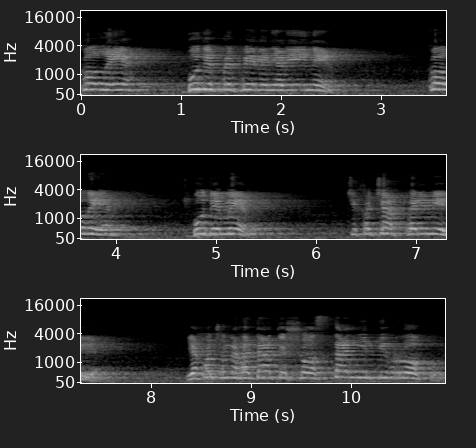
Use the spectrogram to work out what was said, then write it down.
Коли буде припинення війни? Коли буде мир? Чи хоча б перемир'я? Я хочу нагадати, що останні півроку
